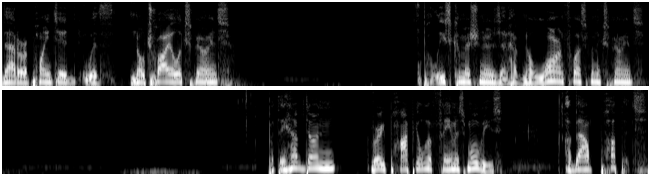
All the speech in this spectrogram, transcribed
that are appointed with no trial experience, police commissioners that have no law enforcement experience. But they have done very popular, famous movies about puppets.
